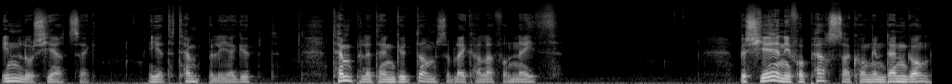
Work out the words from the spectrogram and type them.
innlosjert seg i et tempel i Egypt. Tempelet til en guddom som ble kalla for Neith. Beskjeden ifra perserkongen den gang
